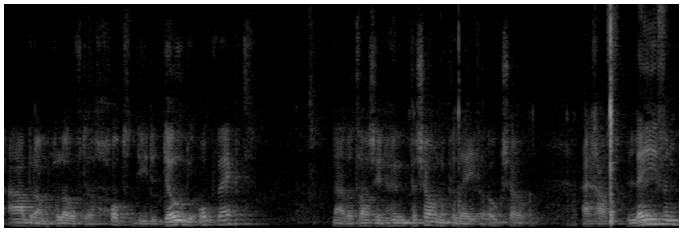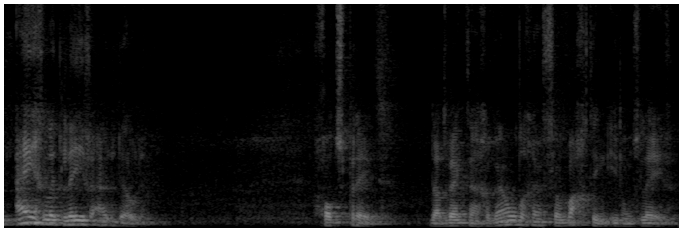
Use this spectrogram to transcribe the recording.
Abraham geloofde God die de doden opwekt. Nou, dat was in hun persoonlijke leven ook zo. Hij gaf leven, eigenlijk leven uit de doden. God spreekt. Dat wekt een geweldige verwachting in ons leven.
